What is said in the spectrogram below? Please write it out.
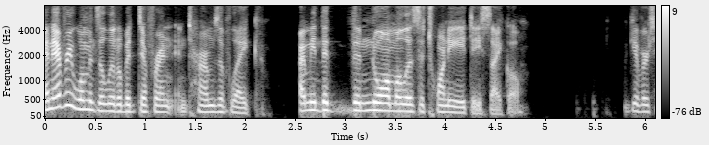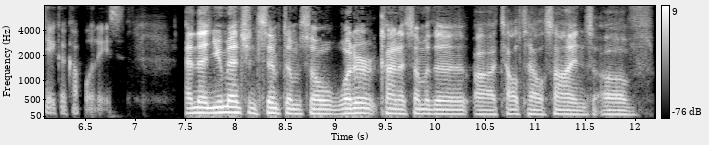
And every woman's a little bit different in terms of like, I mean, the, the normal is a 28 day cycle, give or take a couple of days. And then you mentioned symptoms. So what are kind of some of the uh, telltale signs of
